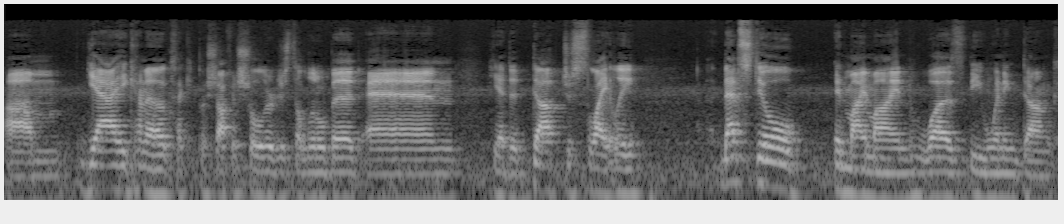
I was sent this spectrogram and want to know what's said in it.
Um, yeah, he kind of looks like he pushed off his shoulder just a little bit and he had to duck just slightly. That's still, in my mind, was the winning dunk.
